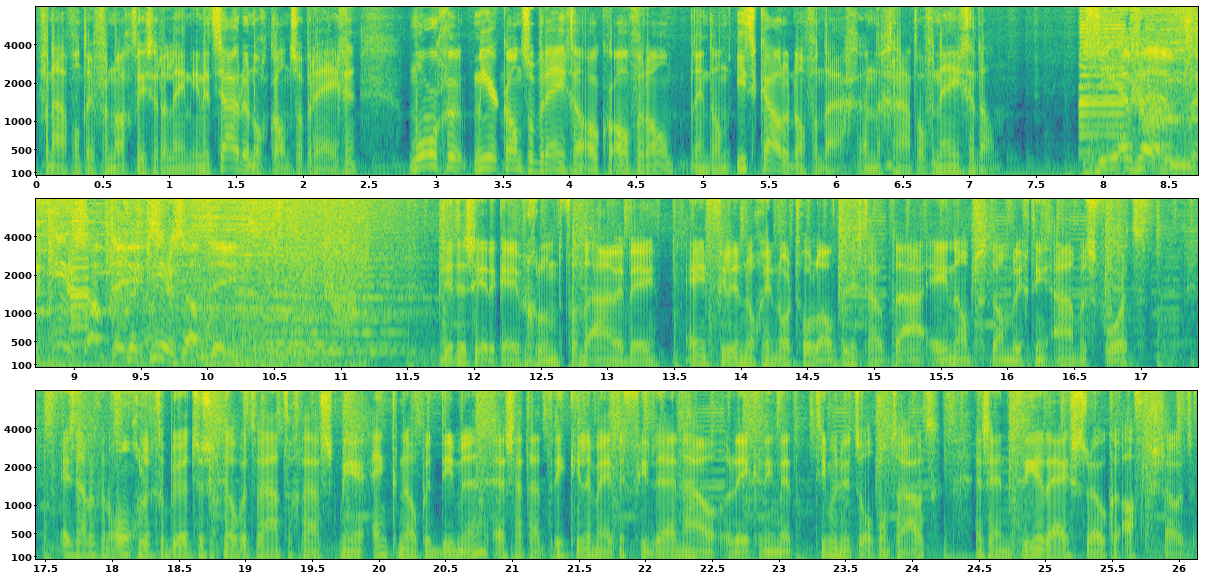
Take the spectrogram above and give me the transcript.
Vanavond en vannacht is er alleen in het zuiden nog kans op regen. Morgen meer kans op regen, ook overal. En dan iets kouder dan vandaag. Een graad of 9 dan. ZFM, verkeersupdate. verkeersupdate. Dit is Erik Evengroen van de AWB. Eén file nog in Noord-Holland en die staat op de A1 Amsterdam richting Amersfoort. Er is namelijk een ongeluk gebeurd tussen knoop het Watergraafsmeer en knoop Diemen. Er staat daar 3 kilometer file en hou rekening met 10 minuten oponthoud. Er zijn drie rijstroken afgesloten.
